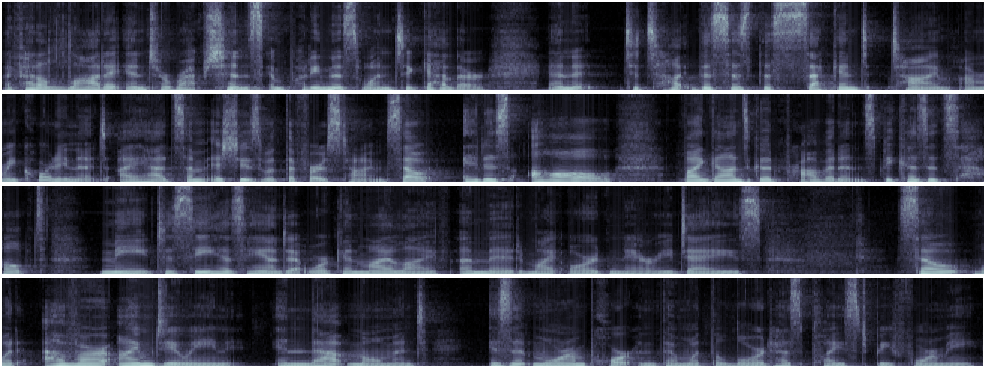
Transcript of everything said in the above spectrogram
I've had a lot of interruptions in putting this one together. And to t- this is the second time I'm recording it. I had some issues with the first time. So it is all by God's good providence because it's helped me to see his hand at work in my life amid my ordinary days. So, whatever I'm doing in that moment isn't more important than what the Lord has placed before me.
